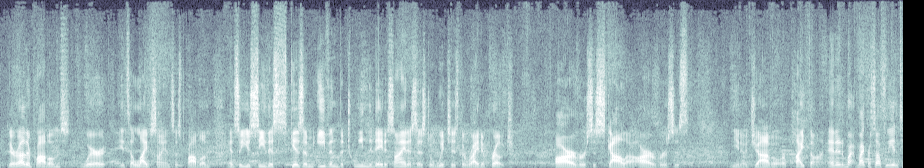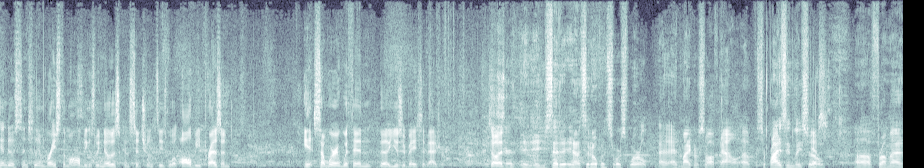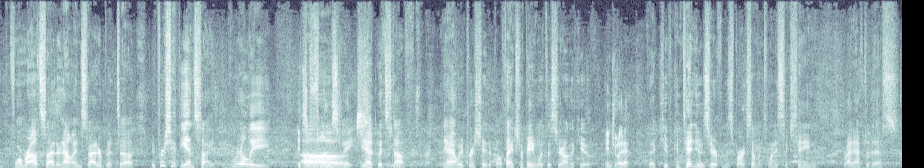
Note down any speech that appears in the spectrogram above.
There are other problems where it's a life sciences problem, and so you see this schism even between the data scientists as to which is the right approach. R versus Scala, R versus you know, Java or Python. And at Microsoft, we intend to essentially embrace them all because we know those constituencies will all be present somewhere within the user base of Azure. So you, it, said, you said it, you know, it's an open source world at, at Microsoft now, uh, surprisingly so. Yes uh, from a former outsider, now insider, but uh, we appreciate the insight. Really, it's a fun uh, space. Yeah, good stuff. Yeah, we appreciate it, Bill. Thanks for being with us here on theCUBE. Enjoyed it. The CUBE continues here from the Spark Summit 2016 right after this.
